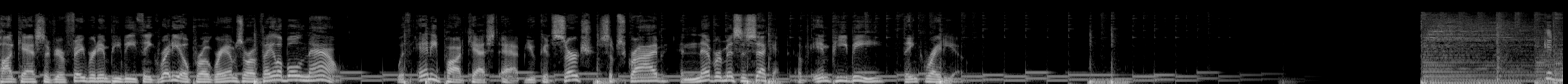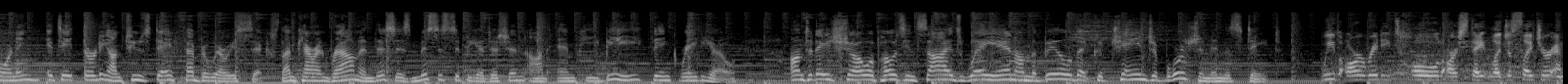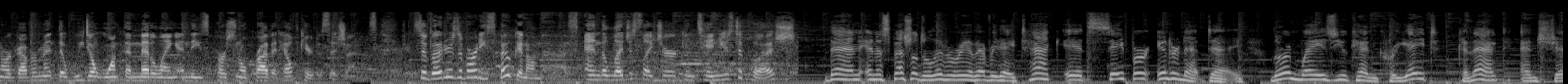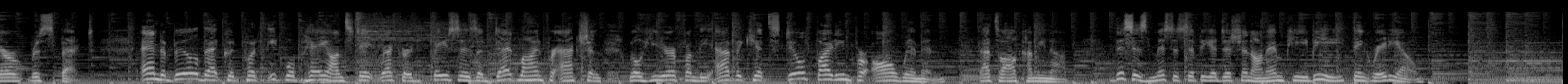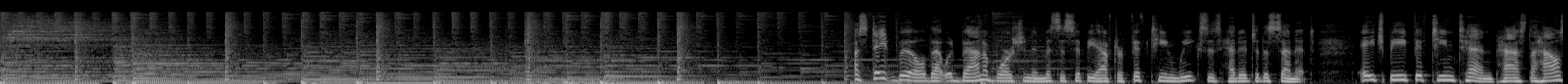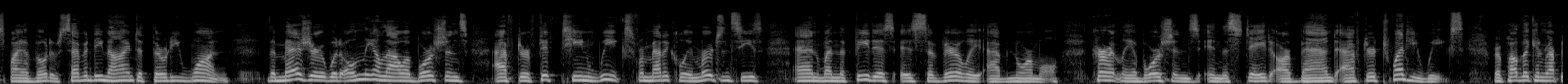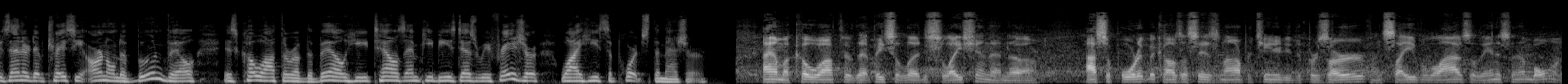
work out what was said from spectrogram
Podcasts of your favorite MPB Think radio programs are available now. With any podcast app, you can search, subscribe, and never miss a second of MPB Think Radio. Good morning. It's 8:30 on Tuesday, February 6th. I'm Karen Brown and this is Mississippi Edition on MPB Think Radio. On today's show, opposing sides weigh in on the bill that could change abortion in the state. We've already told our state legislature and our government that we don't want them meddling in these personal private health care decisions. So voters have already spoken on this, and the legislature continues to push. Then, in a special delivery of Everyday Tech, it's Safer Internet Day. Learn ways you can create, connect, and share respect. And a bill that could put equal pay on state record faces a deadline for action. We'll hear from the advocate still fighting for all women. That's all coming up. This is Mississippi Edition on MPB Think Radio. A state bill that would ban abortion in Mississippi after 15 weeks is headed to the Senate. HB 1510 passed the House by a vote of 79 to 31. The measure would only allow abortions after 15 weeks for medical emergencies and when the fetus is severely abnormal. Currently, abortions in the state are banned after 20 weeks. Republican Representative Tracy Arnold of Booneville is co author of the bill. He tells MPB's Desare Frazier why he supports the measure. I am a co author of that piece of legislation and uh, I support it because this is an opportunity to preserve and save the lives of the innocent unborn.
